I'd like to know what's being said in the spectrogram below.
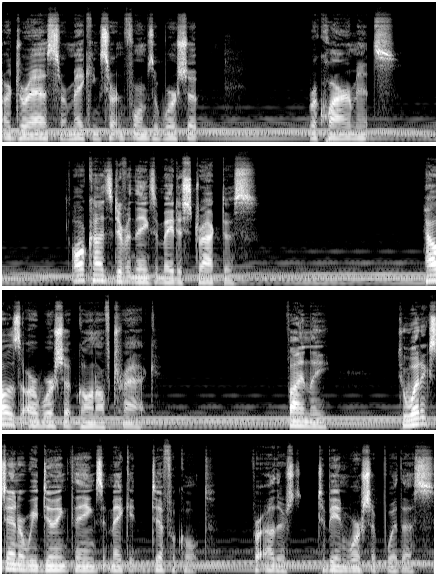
Our dress or making certain forms of worship, requirements, all kinds of different things that may distract us. How has our worship gone off track? Finally, to what extent are we doing things that make it difficult for others to be in worship with us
